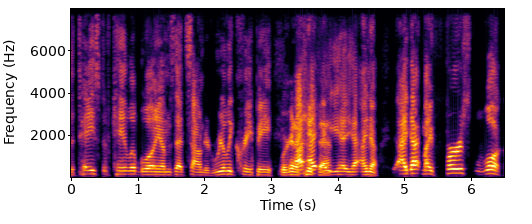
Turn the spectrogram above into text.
the taste of Caleb Williams. That sounded really creepy. We're gonna I- keep I- that. Yeah, yeah, I know. I got my first look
